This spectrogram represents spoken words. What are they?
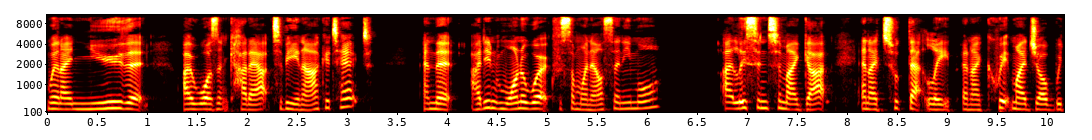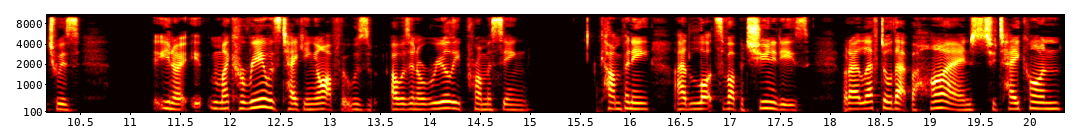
when I knew that I wasn't cut out to be an architect and that I didn't want to work for someone else anymore, I listened to my gut and I took that leap and I quit my job, which was, you know, it, my career was taking off. It was, I was in a really promising company. I had lots of opportunities, but I left all that behind to take on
